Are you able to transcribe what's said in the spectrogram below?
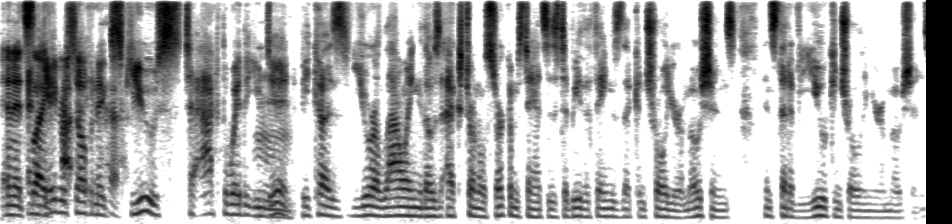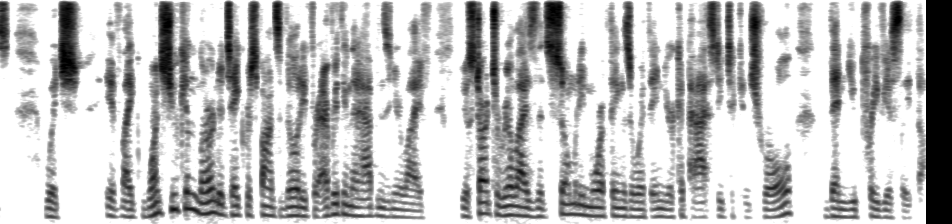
and it's and like gave yourself I- an yeah. excuse to act the way that you Mm. did because you're allowing those external circumstances to be the things that control your emotions instead of you controlling your emotions which if like once you can learn to take responsibility for everything that happens in your life you'll start to realize that so many more things are within your capacity to control than you previously thought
